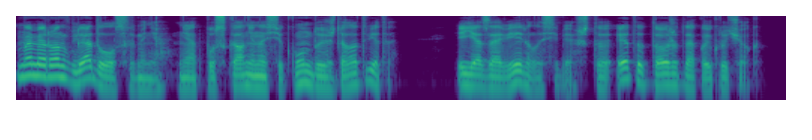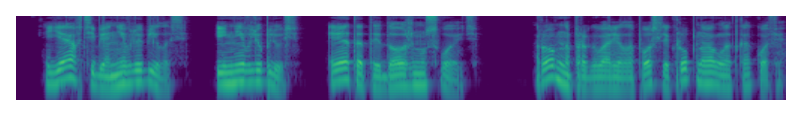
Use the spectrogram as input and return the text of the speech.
Но Мирон вглядывался в меня, не отпускал ни на секунду и ждал ответа. И я заверила себе, что это тоже такой крючок. Я в тебя не влюбилась и не влюблюсь. Это ты должен усвоить. Ровно проговорила после крупного глотка кофе.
